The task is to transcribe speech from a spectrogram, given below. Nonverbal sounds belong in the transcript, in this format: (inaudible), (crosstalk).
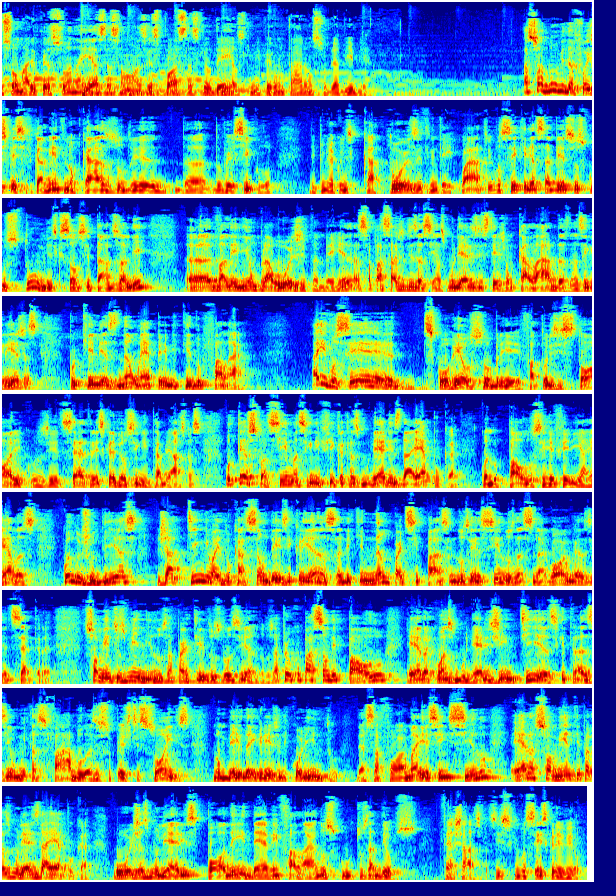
Eu sou Mário Persona e essas são as respostas que eu dei aos que me perguntaram sobre a Bíblia. A sua dúvida foi especificamente no caso de, da, do versículo de 1 Coríntios 14, 34, e você queria saber se os costumes que são citados ali uh, valeriam para hoje também. Essa passagem diz assim: as mulheres estejam caladas nas igrejas, porque lhes não é permitido falar. Aí você discorreu sobre fatores históricos e etc. E escreveu o seguinte, abre aspas, o texto acima significa que as mulheres da época, quando Paulo se referia a elas, quando judias já tinham a educação desde criança de que não participassem dos ensinos nas sinagogas e etc. Somente os meninos a partir dos 12 anos. A preocupação de Paulo era com as mulheres gentias que traziam muitas fábulas e superstições no meio da igreja de Corinto. Dessa forma, esse ensino era somente para as mulheres da época. Hoje as mulheres podem e devem falar nos cultos a Deus. Fecha aspas. Isso que você escreveu.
